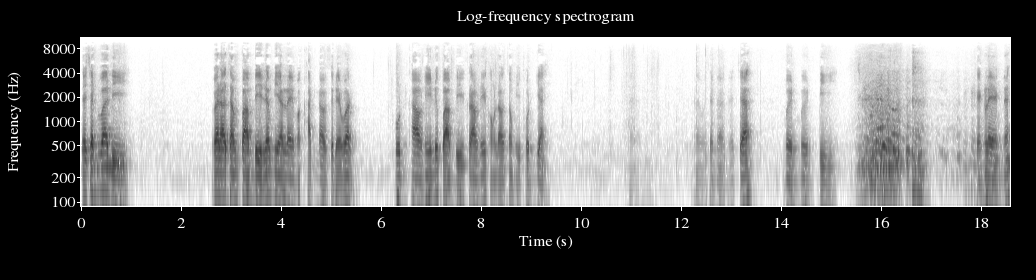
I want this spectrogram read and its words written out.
แต่ฉันว่าดี เวลาทำความดีแล้วมีอะไรมาขัดเราแสดงว่าบุญคราวนี้หรือความดีคราวนี้ของเราต้องมีผลใหญ่วัฒนานะจ๊ะหมื่นหมื่นปี แข็งแรงนะ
